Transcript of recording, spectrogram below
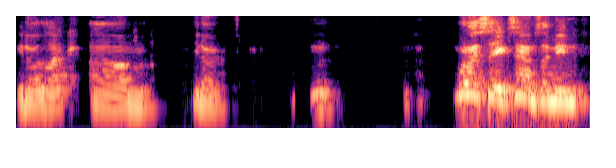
you know like um you know when i say exams i mean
